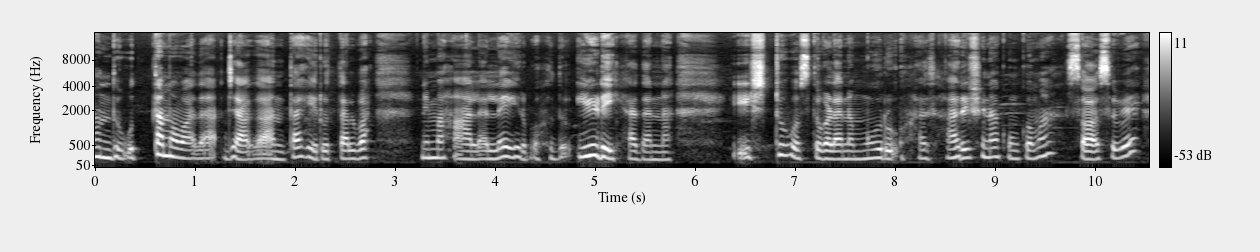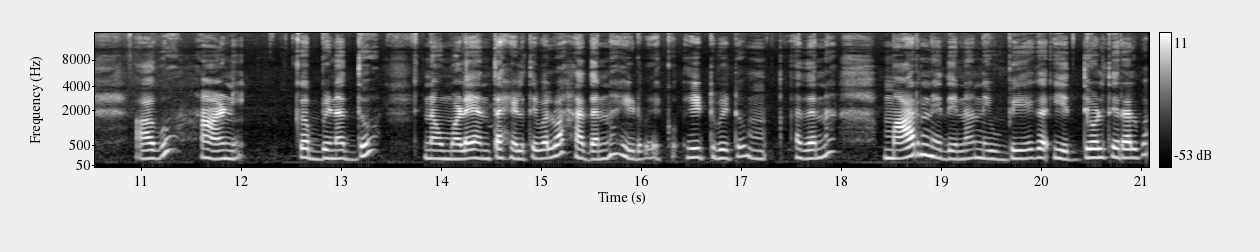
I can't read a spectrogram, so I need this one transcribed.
ಒಂದು ಉತ್ತಮವಾದ ಜಾಗ ಅಂತ ಇರುತ್ತಲ್ವ? ನಿಮ್ಮ ಹಾಲಲ್ಲೇ ಇರಬಹುದು. ಇಡಿ ಅದನ್ನು. ಇಷ್ಟು ವಸ್ತುಗಳನ್ನು ಮೂರು, ಅರಿಶಿಣ, ಕುಂಕುಮ, ಸಾಸುವೆ ಹಾಗೂ ಆಣಿ ಕಬ್ಬಿಣದ್ದು ನಾವು ಮೊಳೆ ಅಂತ ಹೇಳ್ತೀವಲ್ವ? ಅದನ್ನು ಇಡಬೇಕು. ಇಟ್ಬಿಟ್ಟು ಅದನ್ನು ಮಾರನೇ ದಿನ ನೀವು ಬೇಗ ಎದ್ದೇಳ್ತೀರಲ್ವ?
